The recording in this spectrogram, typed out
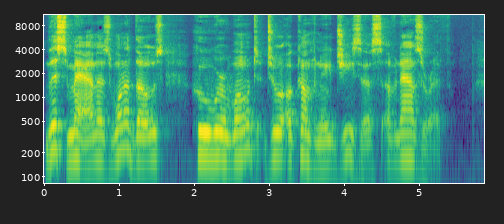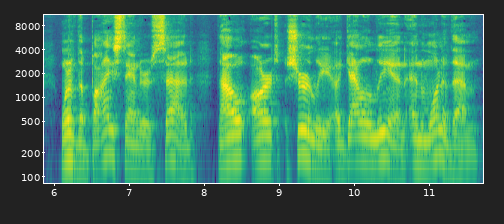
This man is one of those who were wont to accompany Jesus of Nazareth. One of the bystanders said, Thou art surely a Galilean and one of them.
